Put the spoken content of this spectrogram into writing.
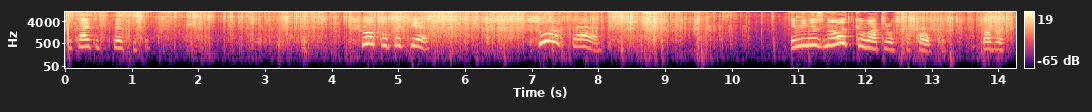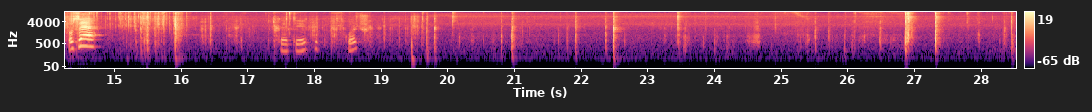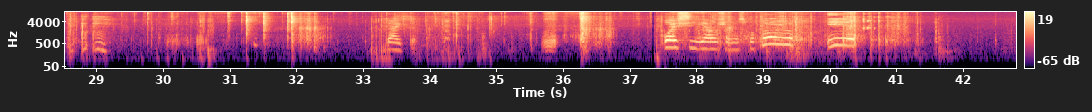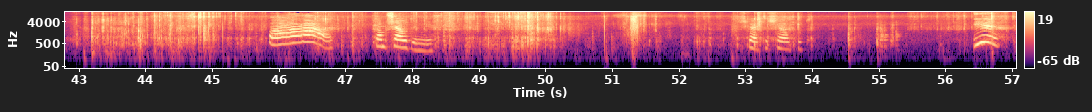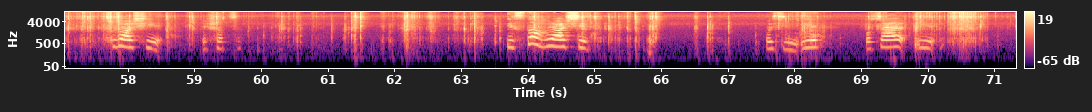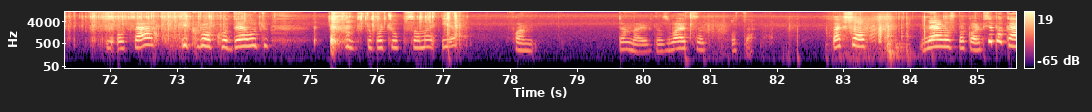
чекайте підписники. Що тут таке? Що це? І мені знову відкривати розпаковку. Добре, оце. Чекайте, як хочу. Чекайте. Ось я вже розпаковую і. А! Там ще один мішок. Чекайте, ще тут. І гроші. І що це? І 100 грошей. Ось і оце і, і оце і крокодил чупа-чупсами і фан. Я не знаю, як називається оце. Так що ми розпакуємо. Всі пока!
